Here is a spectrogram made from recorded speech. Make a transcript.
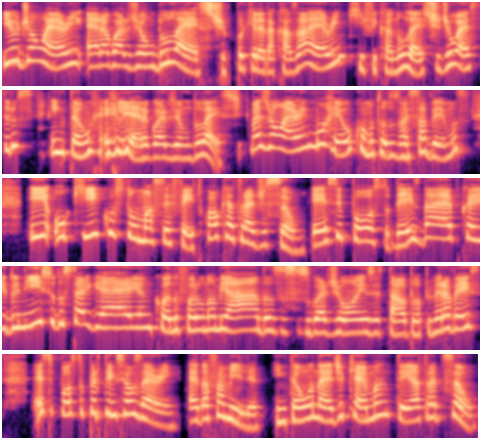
E o John Arryn era guardião do leste, porque ele é da casa Arryn, que fica no leste de Westeros, então ele era guardião do leste. Mas John Arryn morreu, como todos nós sabemos, e o que costuma ser feito? Qual que é a tradição? Esse posto, desde a época aí do início dos Targaryen, quando foram nomeados os guardiões e tal pela primeira vez, esse posto pertence aos Arryn, é da família. Então o Ned quer manter a tradição.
